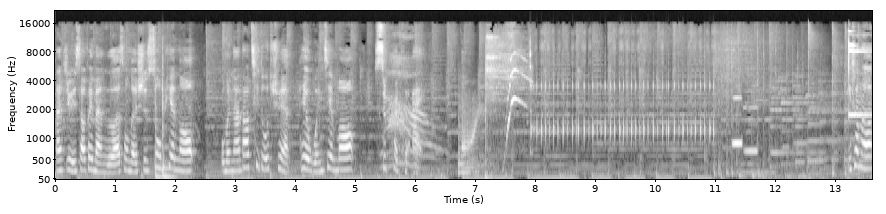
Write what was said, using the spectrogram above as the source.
那至于消费满额送的是素片哦，我们拿到气毒犬，还有文件猫，super 可爱。以上呢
